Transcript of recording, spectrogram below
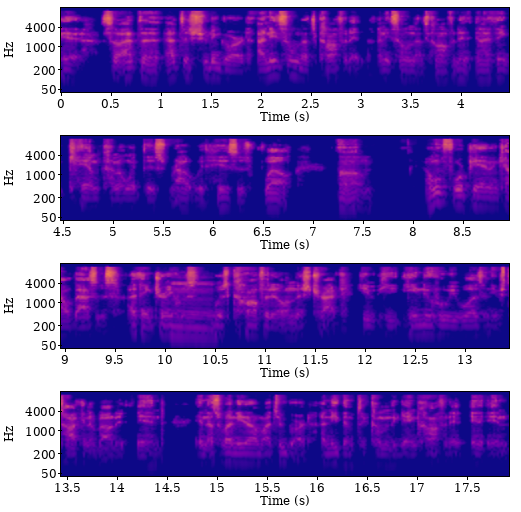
yeah, so at the at the shooting guard, I need someone that's confident. I need someone that's confident, and I think Cam kind of went this route with his as well. Um, I went 4 p.m. in Calabasas. I think Drake was mm. was confident on this track. He, he he knew who he was and he was talking about it. And and that's what I needed on my two guard. I need them to come in the game confident and, and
